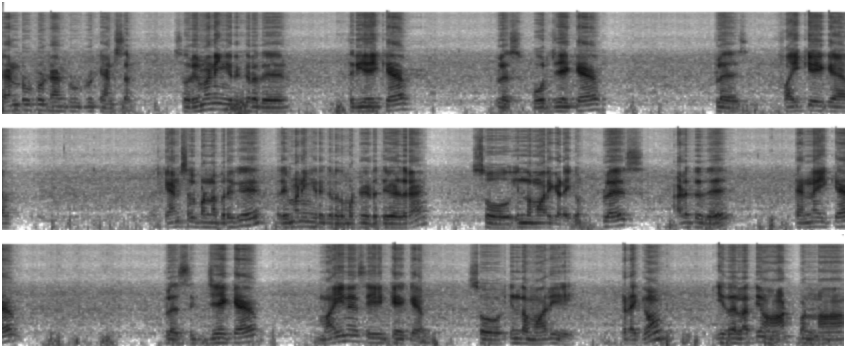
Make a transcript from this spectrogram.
ten root two ten root two cancel so remaining இருக்கிறது three I cap plus four J cap plus five K cap cancel பண்ண பிறகு ரிமைனிங் இருக்கிறத மட்டும் எடுத்து எழுதுகிறேன் ஸோ இந்த மாதிரி கிடைக்கும். ப்ளஸ் அடுத்தது ten I cap plus six J cap minus eight K cap so இந்த மாதிரி கிடைக்கும். இது எல்லாத்தையும் ஆட் பண்ணால்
